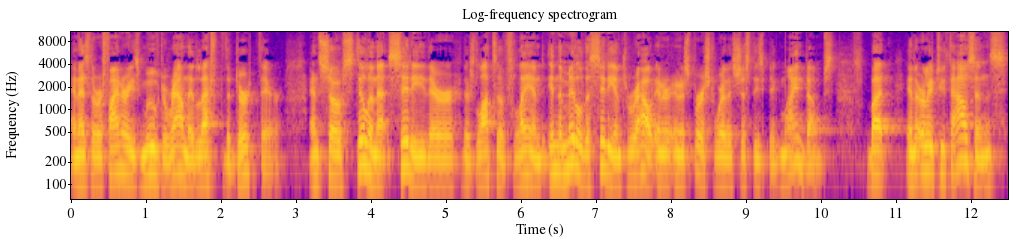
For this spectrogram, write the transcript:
And as the refineries moved around, they left the dirt there. And so, still in that city, there, there's lots of land in the middle of the city and throughout, interspersed, where there's just these big mine dumps. But in the early 2000s,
